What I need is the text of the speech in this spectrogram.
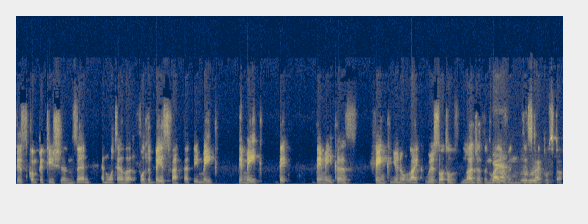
these competitions and and whatever for the base fact that they make they make they make us think, you know, like we're sort of larger than life yeah. and this mm-hmm. type of stuff.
